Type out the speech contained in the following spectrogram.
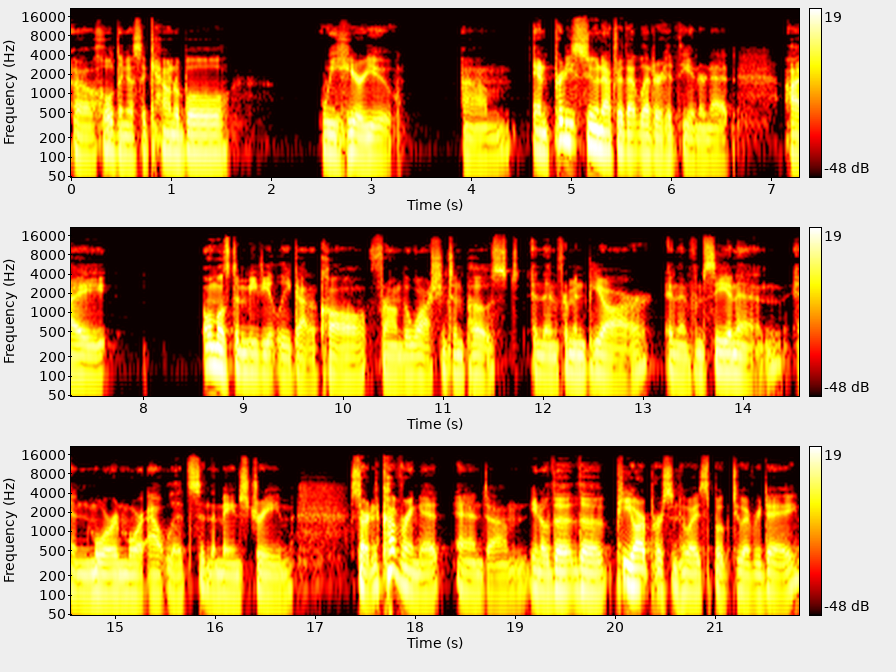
uh, holding us accountable. We hear you. Um, and pretty soon after that letter hit the internet, I almost immediately got a call from the Washington Post and then from NPR and then from CNN and more and more outlets in the mainstream started covering it. And um, you know, the the PR person who I spoke to every day.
